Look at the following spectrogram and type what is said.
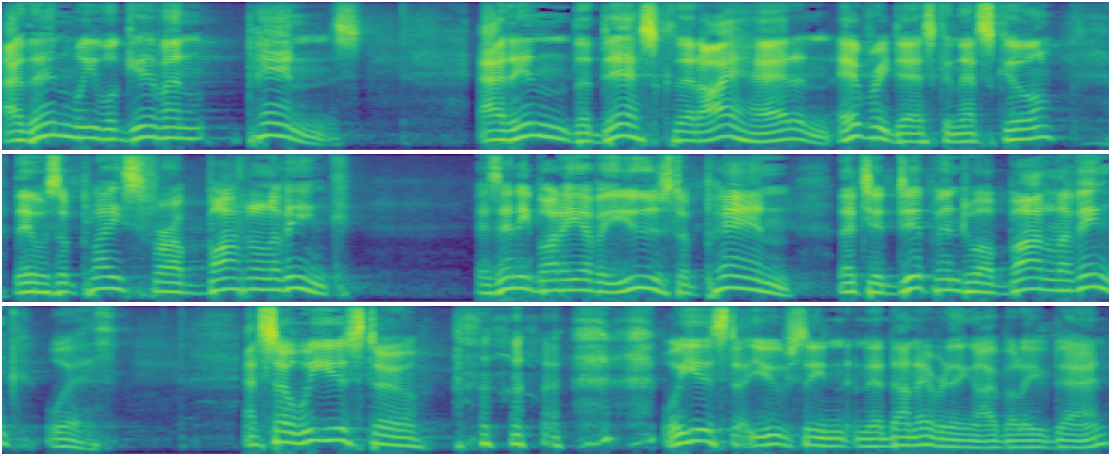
And then we were given pens. And in the desk that I had, and every desk in that school, there was a place for a bottle of ink. Has anybody ever used a pen that you dip into a bottle of ink with? And so we used to, we used to, you've seen and done everything, I believe, Dan.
